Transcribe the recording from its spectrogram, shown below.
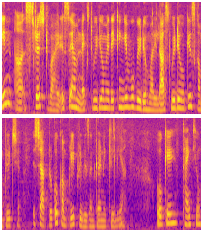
in stretched wire इसे हम नेक्स्ट वीडियो में देखेंगे, वो वीडियो हमारी लास्ट वीडियो होगी इस कंप्लीट इस चैप्टर को कंप्लीट रिवीजन करने के लिए। ओके थैंक यू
